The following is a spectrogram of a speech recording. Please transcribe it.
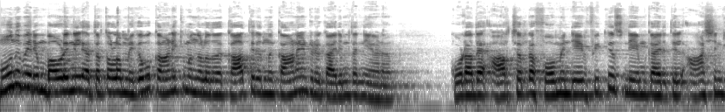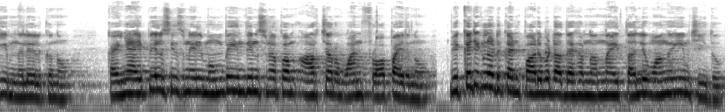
മൂന്നുപേരും ബൌളിംഗിൽ എത്രത്തോളം മികവ് കാണിക്കുമെന്നുള്ളത് കാത്തിരുന്ന് കാണേണ്ട ഒരു കാര്യം തന്നെയാണ്. കൂടാതെ ആർച്ചറുടെ ഫോമിന്റെയും ഫിറ്റ്നസിന്റെയും കാര്യത്തിൽ ആശങ്കയും നിലനിൽക്കുന്നു. കഴിഞ്ഞ ഐ പി എൽ സീസണിൽ മുംബൈ ഇന്ത്യൻസിനൊപ്പം ആർച്ചർ വൻ ഫ്ലോപ്പായിരുന്നു. വിക്കറ്റുകൾ എടുക്കാൻ പാടുപെട്ട അദ്ദേഹം നന്നായി തല്ലു വാങ്ങുകയും ചെയ്തു.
